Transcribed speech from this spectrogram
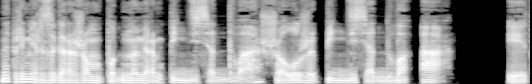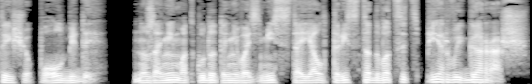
Например, за гаражом под номером 52 шел уже 52А. И это еще полбеды. Но за ним откуда-то не возьмись стоял 321 гараж.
